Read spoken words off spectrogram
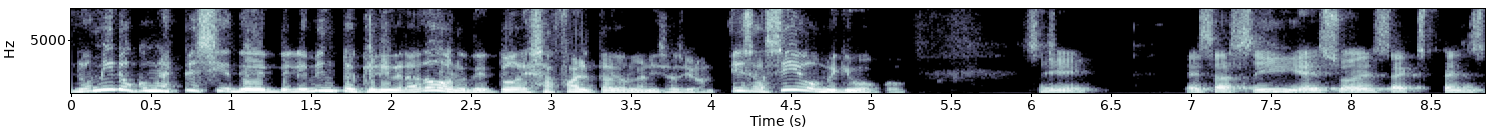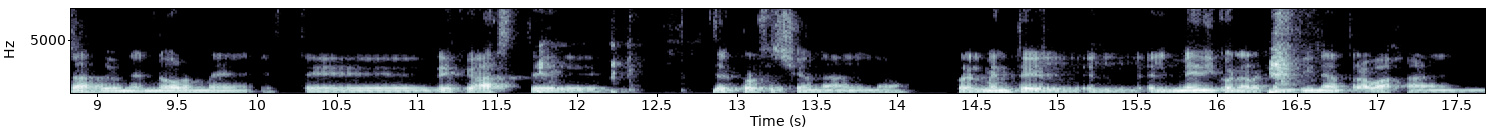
lo miro como una especie de, de elemento equilibrador de toda esa falta de organización. ¿Es así o me equivoco? Sí, es así, eso es a expensas de un enorme este, desgaste del profesional. Realmente el, médico en Argentina trabaja en,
